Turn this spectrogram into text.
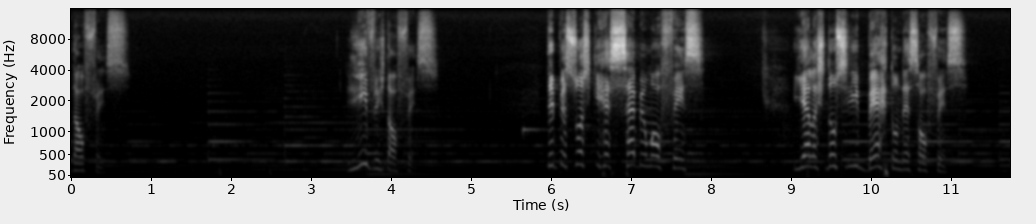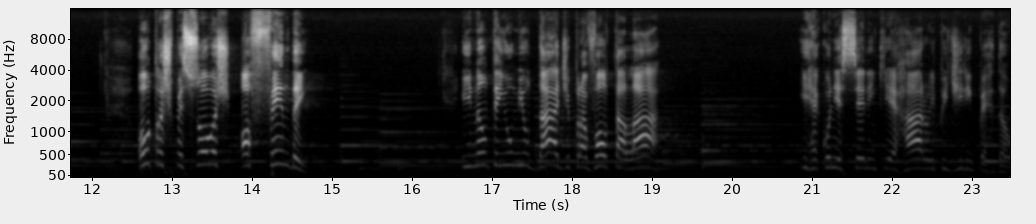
da ofensa. Livres da ofensa. Tem pessoas que recebem uma ofensa e elas não se libertam dessa ofensa. Outras pessoas ofendem e não têm humildade para voltar lá e reconhecerem que erraram e pedirem perdão.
